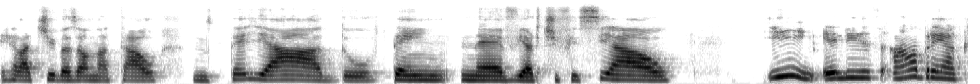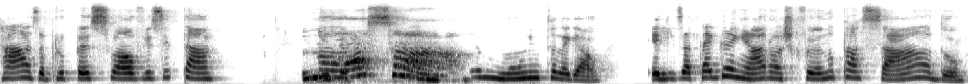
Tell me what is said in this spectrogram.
Relativas ao Natal no telhado, tem neve artificial. E eles abrem a casa para o pessoal visitar. Então, Nossa! Então, é muito legal. Eles até ganharam, acho que foi ano passado,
